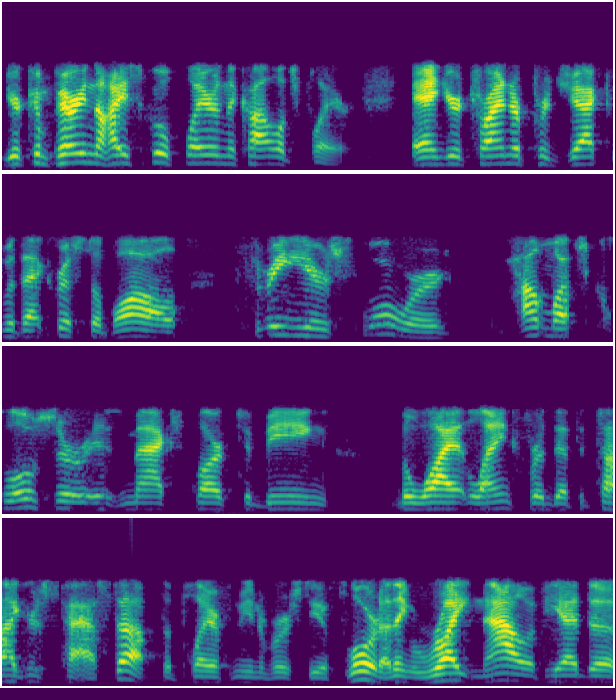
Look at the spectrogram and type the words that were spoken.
you're comparing the high school player and the college player. And you're trying to project with that crystal ball three years forward how much closer is Max Clark to being the Wyatt Langford that the Tigers passed up, the player from the University of Florida. I think right now, if you had to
